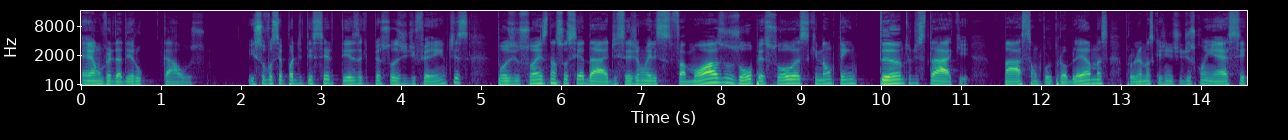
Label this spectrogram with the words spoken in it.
é um verdadeiro caos. Isso você pode ter certeza que pessoas de diferentes posições na sociedade, sejam eles famosos ou pessoas que não têm tanto destaque, passam por problemas, problemas que a gente desconhece,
